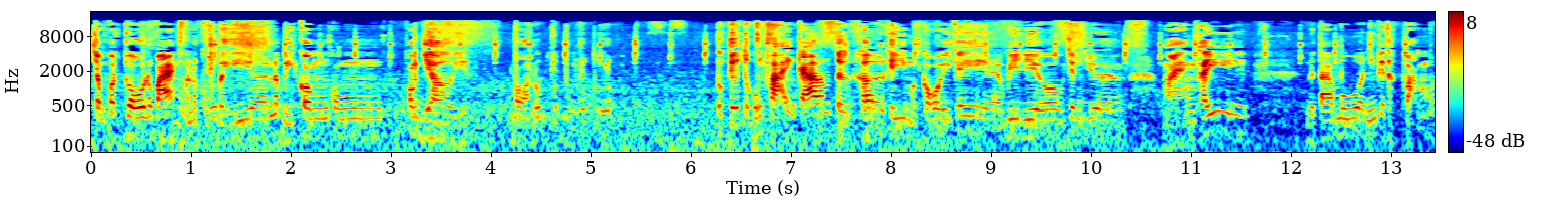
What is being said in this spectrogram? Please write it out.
trong Costco nó bán mà nó cũng bị nó bị con con con dời bò lúc chút lúc chút lúc. Lúc trước tôi cũng phái con cá lắm từ khi mà coi cái video trên uh, mạng thấy người ta mua những cái thực phẩm đó,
